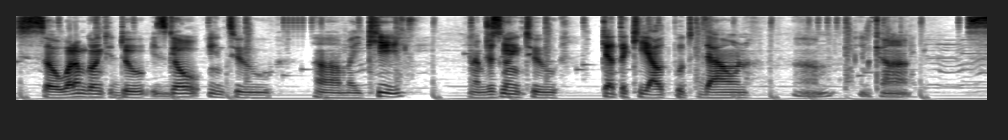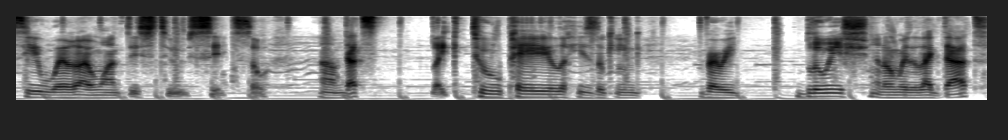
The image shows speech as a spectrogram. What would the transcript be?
So what I'm going to do is go into uh, my key and I'm just going to get the key output down um, and kind of see where I want this to sit. So um, that's like too pale. He's looking very bluish. I don't really like that.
